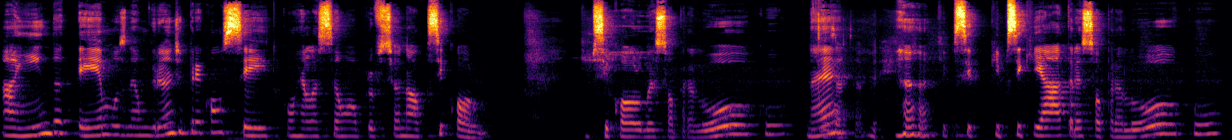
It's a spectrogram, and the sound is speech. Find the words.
Ainda temos né, um grande preconceito com relação ao profissional psicólogo. Que psicólogo é só para louco, né? Exatamente. que, que psiquiatra é só para louco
